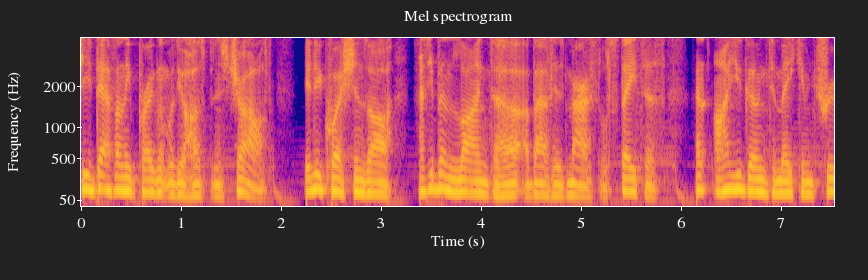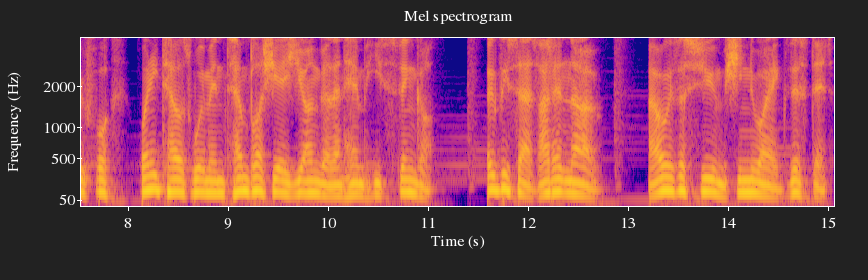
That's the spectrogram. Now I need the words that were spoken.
She's definitely pregnant with your husband's child. The only questions are Has he been lying to her about his marital status? And are you going to make him truthful when he tells women 10 plus years younger than him he's single? Opie says, I don't know. I always assumed she knew I existed.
